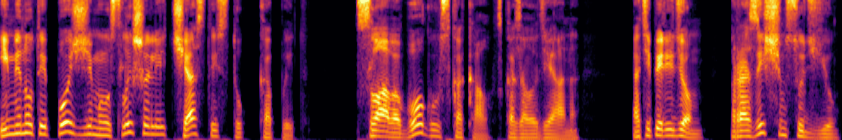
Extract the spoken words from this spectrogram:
И минуты позже мы услышали частый стук копыт. «Слава богу, ускакал», — сказала Диана. «А теперь идем, разыщем судью».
